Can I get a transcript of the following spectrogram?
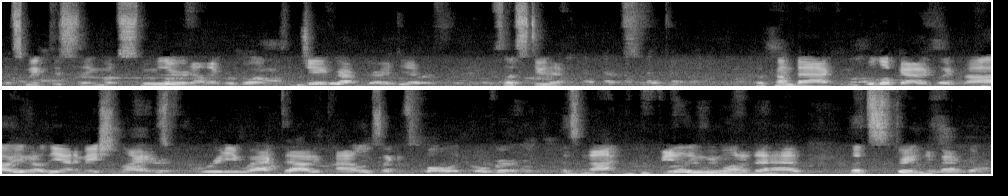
Let's make this thing much smoother. Now that we're going with the Jade Raptor idea, so let's do that. So we'll do that. We'll come back and we'll look at it like, oh, you know, the animation line is pretty whacked out. It kind of looks like it's falling over. It's not the feeling we wanted to have. Let's straighten it back up.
